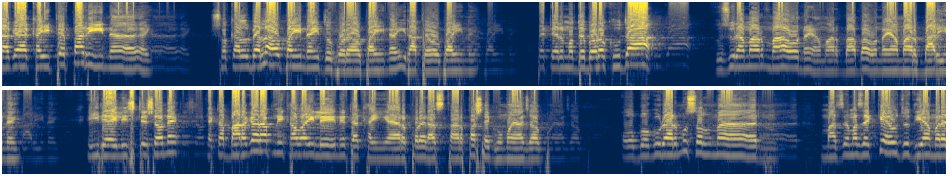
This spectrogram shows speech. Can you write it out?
লাগা খাইতে পারি নাই। সকাল বেলাও পাই নাই, দুপুরেও পাই নাই, রাতেও পাই নাই। পেটের মধ্যে বড় ক্ষুধা। হুজুর আমার মাও নাই, আমার বাবাও নাই, আমার বাড়ি নাই। এই রেল স্টেশনে একটা বার্গার আপনি খাওয়াইলেন, এটা খাইয়া পরে রাস্তার পাশে ঘুমায়া যাও। ও বগুড়ার মুসলমান, মাঝে মাঝে কেউ যদি আমরা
